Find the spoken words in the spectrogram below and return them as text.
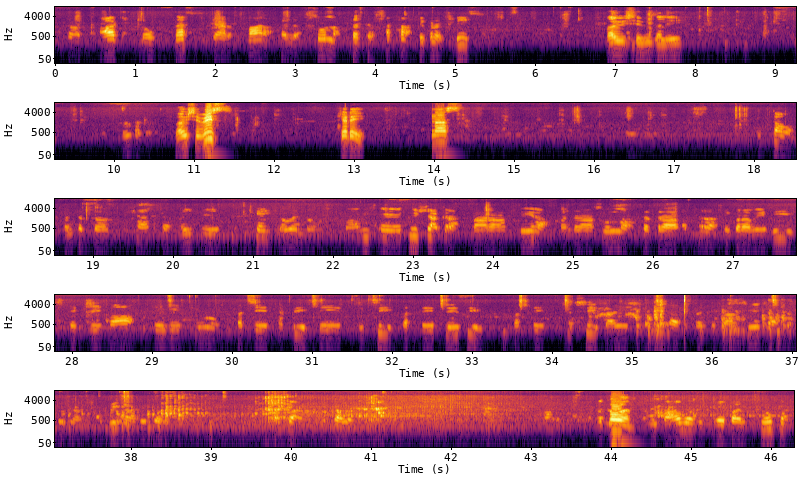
नऊ दस ग्यारह बारा पंधरा सोळा सतरा अठरा एकोणीस वीस बावीसशे वीस झाले. बावीसशे वीस? केटे पन्नास. एक्कावन्न पंच्याहत्तर शहात्तर ऐंशी नव्याण्णव. बावीस एकवीसशे अकरा बारा तेरा पंधरा सोळा सतरा अठरा एकोणावीस वीस एकवीस दहा तेवीस चोवीस पच्चीस छत्तीस तीस एकतीस बत्तीस तेहतीस बत्तीस चाळीस पंचेचाळीस पंचेचाळीस शेहेचाळीस सत्तेचाळीस अठ्ठेचाळीस एकोणपन्नास एकावन्न. एकावन्न. बावन्न त्रेपन्न छप्पन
